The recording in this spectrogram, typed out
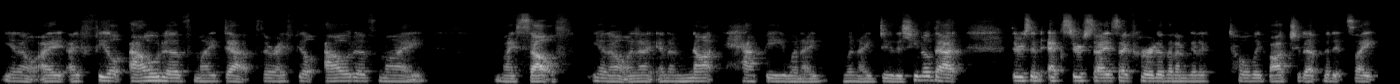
You know, I, I feel out of my depth or I feel out of my myself, you know, and I and I'm not happy when I when I do this. You know that there's an exercise I've heard of and I'm gonna totally botch it up, but it's like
